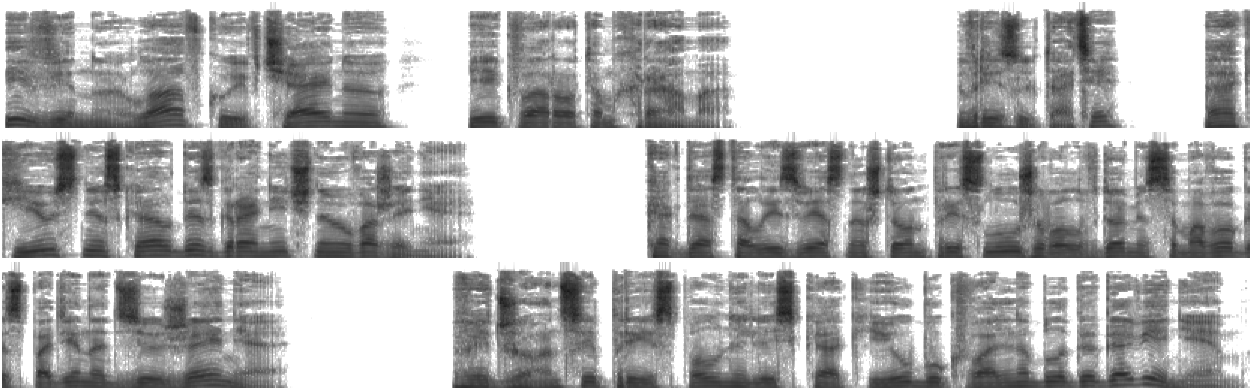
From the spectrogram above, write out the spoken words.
и в винную лавку, и в чайную, и к воротам храма. В результате Акью снискал безграничное уважение. Когда стало известно, что он прислуживал в доме самого господина Дзюйжэня, Вэйджуанцы преисполнились как Ю буквально благоговением.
